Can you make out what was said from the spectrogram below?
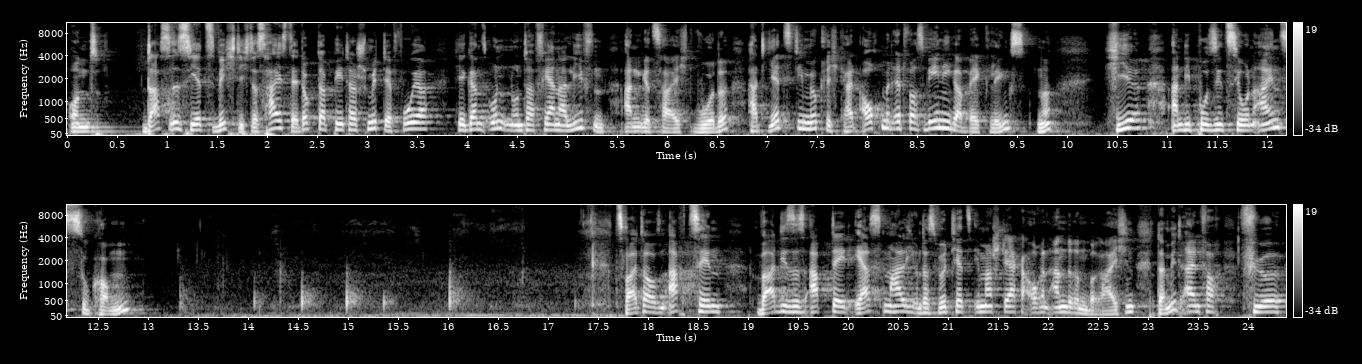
Und das ist jetzt wichtig. Das heißt, der Dr. Peter Schmidt, der vorher hier ganz unten unter ferner Liefen angezeigt wurde, hat jetzt die Möglichkeit, auch mit etwas weniger Backlinks, ne, hier an die Position 1 zu kommen. 2018 war dieses Update erstmalig und das wird jetzt immer stärker auch in anderen Bereichen, damit einfach für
